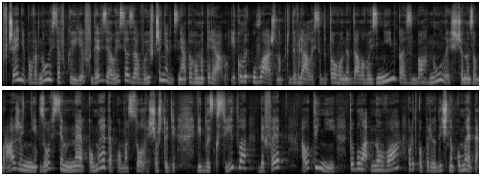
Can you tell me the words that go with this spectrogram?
Вчені повернулися в Київ, де взялися за вивчення відзнятого матеріалу. І коли уважно придивлялися до того невдалого знімка, збагнули, що на зображенні зовсім не комета кома сола. Що ж тоді? Відблиск світла, дефект. А от і ні, то була нова короткоперіодична комета.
